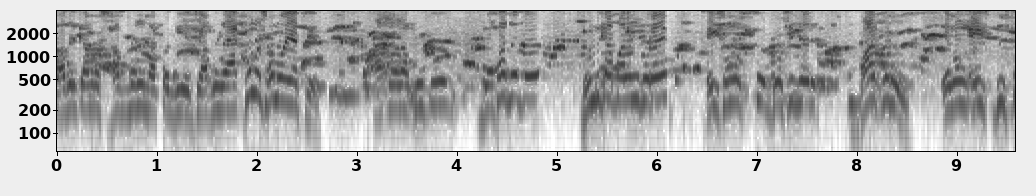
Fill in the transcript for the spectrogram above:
তাদেরকে আমরা সাবধান বার্তা দিয়েছি। আপনারা এখনও সময় আছে। আপনারা কিন্তু যথাযথ ভূমিকা পালন করে এই সমস্ত দোষীদের বার করুন এবং এই দুষ্ট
